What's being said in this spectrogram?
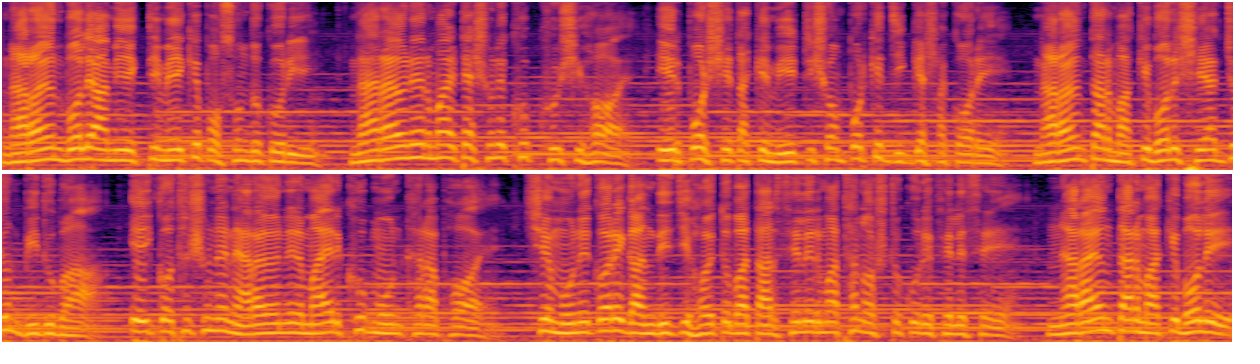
নারায়ণ বলে, আমি একটি মেয়েকে পছন্দ করি। নারায়ণের মা এটা শুনে খুব খুশি হয়। এরপর সে তাকে মেয়েটি সম্পর্কে জিজ্ঞাসা করে। নারায়ণ তার মাকে বলে, সে একজন বিধবা। এই কথা শুনে নারায়ণের মায়ের খুব মন খারাপ হয়। সে মনে করে গান্ধীজি হয়তোবা তার ছেলের মাথা নষ্ট করে ফেলেছে। নারায়ণ তার মাকে বলে,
